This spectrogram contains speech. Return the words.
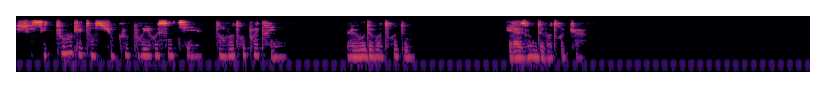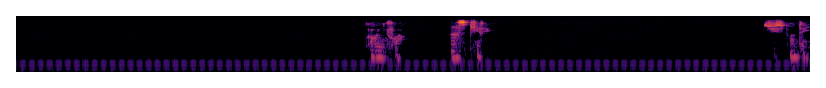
c'est toutes les tensions que vous pourriez ressentir dans votre poitrine, le haut de votre dos et la zone de votre cœur. Encore une fois, inspirez. Suspendez.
